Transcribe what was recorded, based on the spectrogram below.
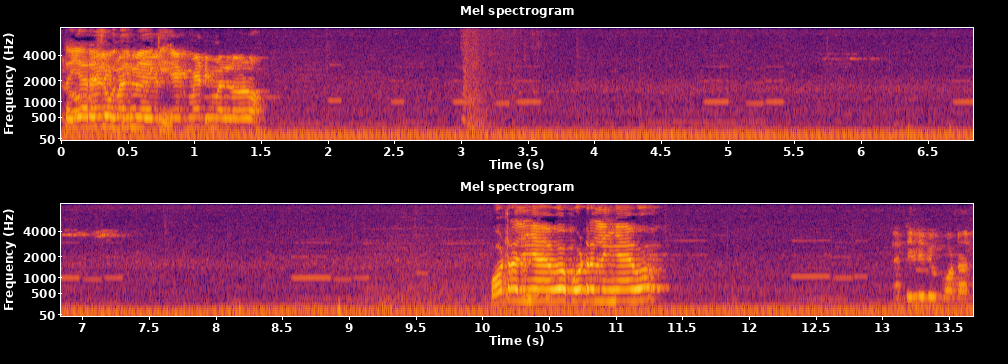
તૈયાર રહેજો ધીમે એક મિનિટ મેડિમલ લો પોર્ટલ અહીંયા આવ્યો પોટલ અહીંયા આવ્યો? નથી લીધું પોટલ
